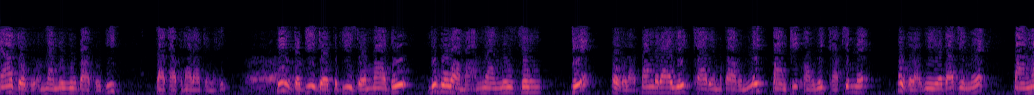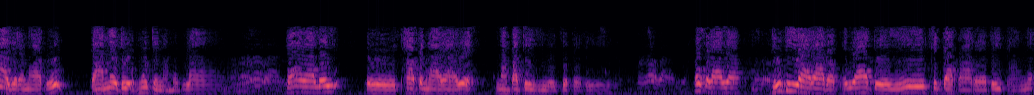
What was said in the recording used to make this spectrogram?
ရားတော်ကိုအများနိုးဆုံးပါဆိုပြီးဒါသာပနာတာတင်တယ်ဟင်တပြည့်တော်တပြည့်တော်မှတို့လူဘဝမှာအများနိုးဆုံးတဲ့ဟုတ်ကလားတန်ត្រာရိတ်ခါတယ်မကဘူးနိဗ္ဗာန်ဖြစ်အောင်ရိတ်ခါဖြစ်မဲ့ဟုတ်ကလားရေရတာဖြစ်မဲ့ တန်ခါရနာကိုဒါနဲ့တို့အမှုတင်တာမဟုတ်လားဒါကလည်းဟိုသာပနာရရဲ့နံပါတ်1ကြီးပဲချက်တယ်လေဟုတ်ကလားဗျာဒုတိယကတော့ဖရာတည်ရင်ဖြစ်တတ်ပါတယ်ဒိဋ္ဌာန်နဲ့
